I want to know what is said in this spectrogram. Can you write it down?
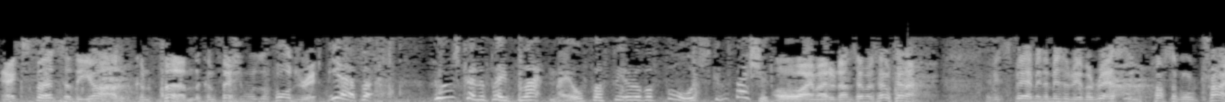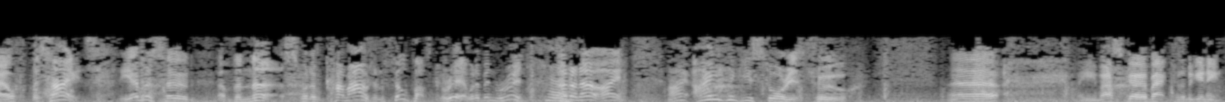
Experts at the yard have confirmed the confession was a forgery. Yeah, but who's going to pay blackmail for fear of a forged confession? Oh, I might have done so myself, Tanner. If it spared me the misery of arrest and possible trial. Besides, the episode of the nurse would have come out and Philpot's career would have been ruined. Yeah. No, no, no. I, I, I think his story is true. Uh, we must go back to the beginning.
